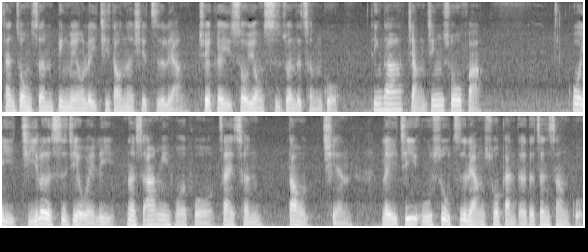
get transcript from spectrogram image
但众生并没有累积到那些资粮，却可以受用世尊的成果，听他讲经说法。或以极乐世界为例，那是阿弥陀佛在成道前累积无数资粮所感得的真善果。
